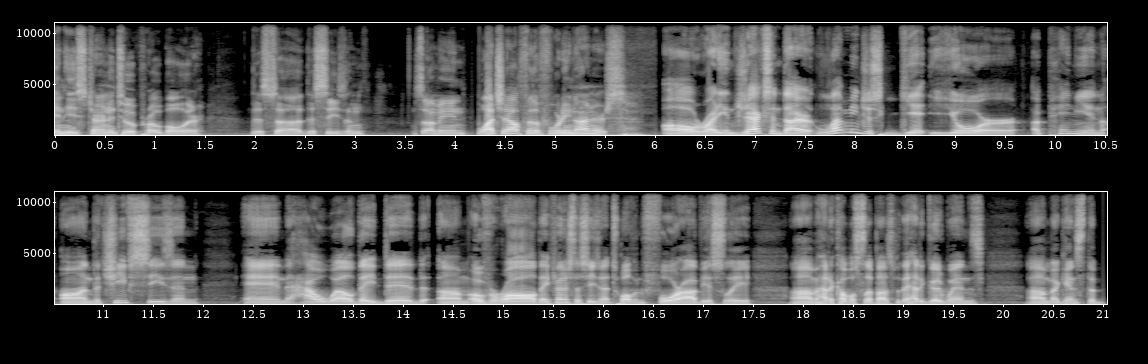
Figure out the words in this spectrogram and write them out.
and he's turned into a Pro Bowler this uh, this season. So I mean, watch out for the 49ers. Alrighty, and Jackson Dyer, let me just get your opinion on the Chiefs season and how well they did um, overall. They finished the season at 12 and 4, obviously. Um, had a couple slip ups, but they had good wins um, against the,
